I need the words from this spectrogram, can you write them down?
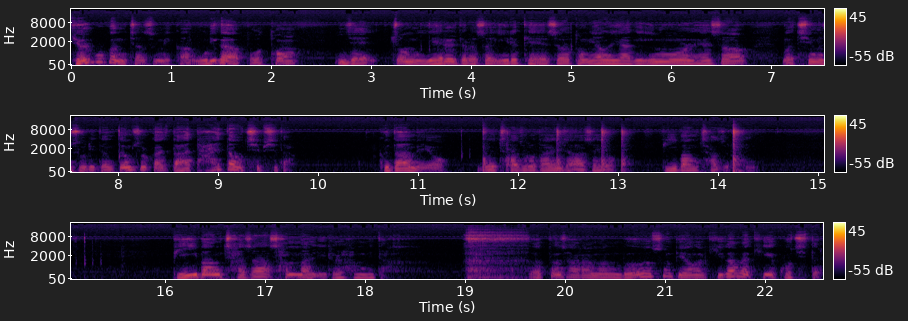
결국은 있지 않습니까? 우리가 보통 이제 좀 예를 들어서 이렇게 해서 동양의학에 입문을 해서 뭐 침술이든 뜸술까지 다, 다 했다고 칩시다. 그 다음에요. 뭐 찾으러 다니는지 아세요? 비방 찾으러 다닙니다. 비방 찾아 산말리를 합니다. 하, 어떤 사람은 무슨 병을 기가 막히게 고치더래.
